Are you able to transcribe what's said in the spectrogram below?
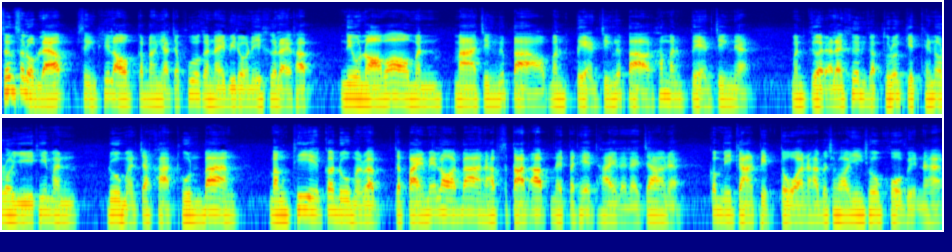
ซึ่งสรุปแล้วสิ่งที่เรากำลังอยากจะพูดกันในวิดีโอนี้คืออะไรครับ new normal มันมาจริงหรือเปล่า มันเปลี่ยนจริงหรือเปล่า ถ้ามันเปลี่ยนจริงเนี่ยมันเกิดอะไรขึ้นกับธุรกิจเทคโนโลยีที่มัน ดูเหมือนจะขาดทุนบ้าง บางที่ก็ดูเหมือนแบบจะไปไม่รอดบ้างนะครับสตาร์ทอัพในประเทศไทยหลาย ๆ เจ้าเนี่ยก็มีการปิดตัวนะครับโดยเฉพาะยิ่งช่วงโควิดนะฮะ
